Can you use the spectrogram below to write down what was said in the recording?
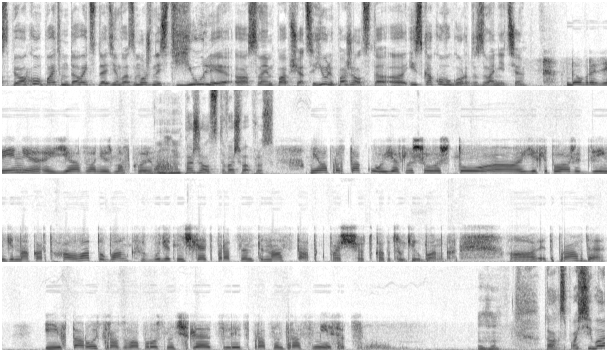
Спивакову. Поэтому давайте дадим возможность Юле с вами пообщаться. Юля, пожалуйста, из какого города звоните? Добрый день, я звоню из Москвы. Угу, пожалуйста, ваш вопрос. У меня вопрос такой. Я слышала, что если положить деньги на карту Халва, то банк будет начислять начислять проценты на остаток по счету, как в других банках. А, это правда? И второй сразу вопрос, начисляются ли эти проценты раз в месяц? Угу. Так, спасибо.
